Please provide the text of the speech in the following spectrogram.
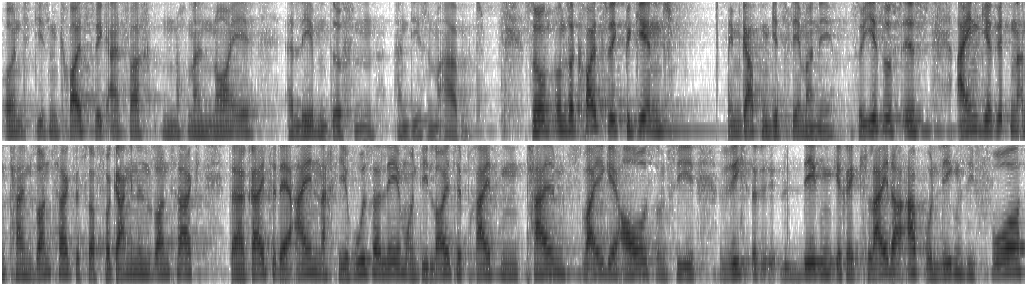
und diesen Kreuzweg einfach nochmal neu erleben dürfen an diesem Abend. So, unser Kreuzweg beginnt im Garten Gethsemane. So Jesus ist eingeritten an Palmsonntag, das war vergangenen Sonntag. Da reitet er ein nach Jerusalem und die Leute breiten Palmzweige aus und sie legen ihre Kleider ab und legen sie vor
